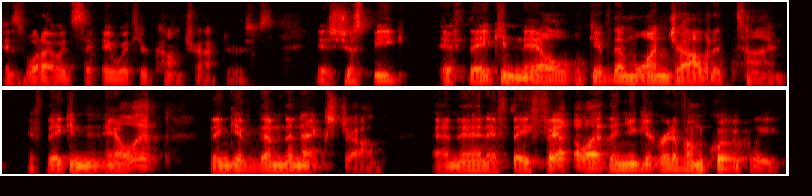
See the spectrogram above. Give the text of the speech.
is what I would say with your contractors. Is just be if they can nail, give them one job at a time. If they can nail it, then give them the next job. And then if they fail it, then you get rid of them quickly.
